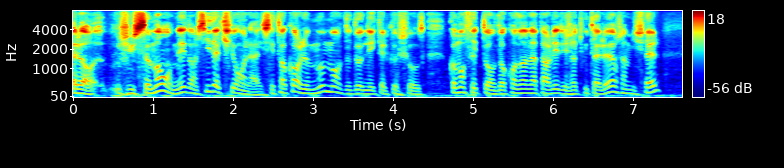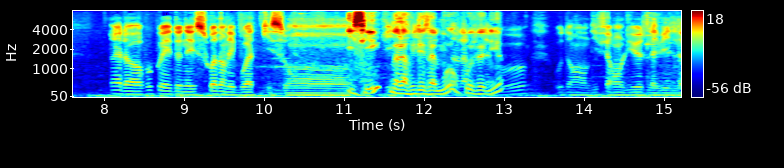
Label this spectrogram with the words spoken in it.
Alors, justement, on est dans le site d'action là, c'est encore le moment de donner quelque chose. Comment fait-on? Donc, on en a parlé déjà tout à l'heure, Jean-Michel. Alors, vous pouvez donner soit dans les boîtes qui sont ici, dans la rue des Amours, vous pouvez venir dans différents lieux de la ville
